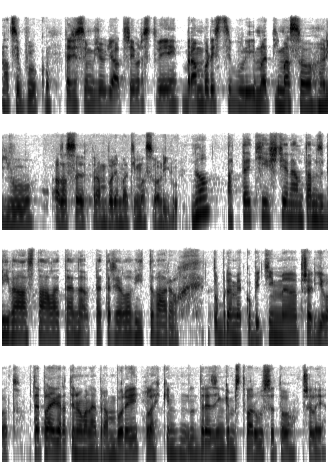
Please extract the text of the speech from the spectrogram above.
na cibulku. Takže si může udělat tři vrstvy, brambory s cibulí, mletý maso, hlívu a zase brambory, mletý maso, hlívu. No a teď ještě nám tam zbývá stále ten petrželový tvaroh. To budeme jakoby tím eh, přelívat. Teplé gratinované brambory, lehkým dressingem z tvaru se to přelije.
